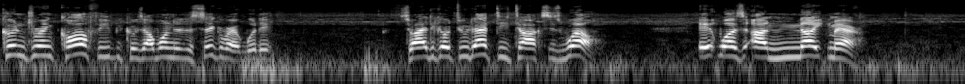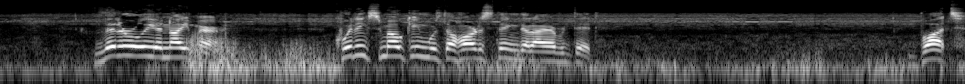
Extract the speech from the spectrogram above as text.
Couldn't drink coffee because I wanted a cigarette with it. So I had to go through that detox as well. It was a nightmare. Literally a nightmare. Quitting smoking was the hardest thing that I ever did. But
